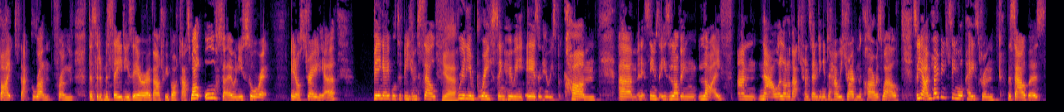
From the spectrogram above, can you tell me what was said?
bite, that grunt from the sort of Mercedes era of Valtteri Bottas, while also, and you saw it in Australia, being able to be himself, yeah. really embracing who he is and who he's become. Um, and it seems that he's loving life. And now a lot of that's transcending into how he's driving the car as well. So, yeah, I'm hoping to see more pace from the Saubers.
